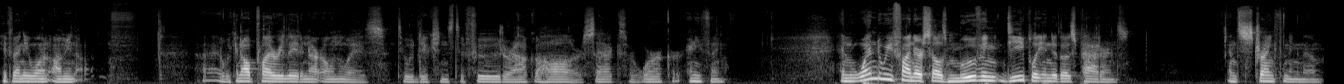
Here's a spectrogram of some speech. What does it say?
If anyone, I mean, uh, we can all probably relate in our own ways to addictions to food or alcohol or sex or work or anything. And when do we find ourselves moving deeply into those patterns and strengthening them?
